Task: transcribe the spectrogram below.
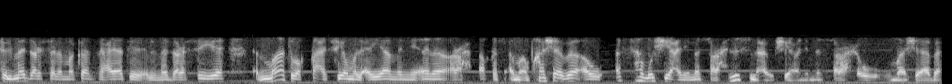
في المدرسة لما كانت في حياتي المدرسية ما توقعت في يوم من الأيام إني أنا راح أقف أمام خشبة أو أفهم وش يعني مسرح نسمع وش يعني مسرح وما شابه.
